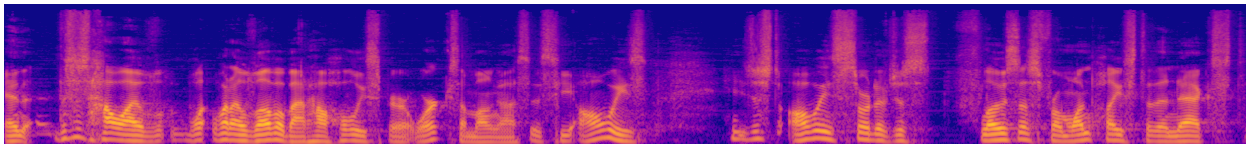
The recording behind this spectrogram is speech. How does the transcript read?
And this is how I, what, I love about how Holy Spirit works among us is he always, he just always sort of just flows us from one place to the next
